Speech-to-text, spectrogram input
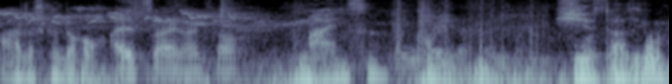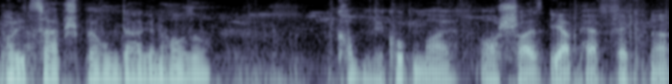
Ah, das könnte doch auch alt sein einfach. Meinst du? Komm. Hier, da sieht man Polizeiabsperrung, da genauso. Komm, wir gucken mal. Oh, scheiße. Ja, perfekt, ne?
